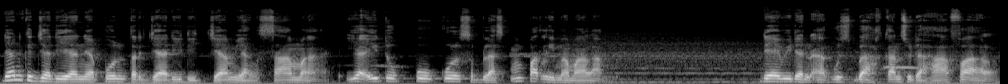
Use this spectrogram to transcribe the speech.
Dan kejadiannya pun terjadi di jam yang sama Yaitu pukul 11.45 malam. Dewi dan Agus bahkan sudah hafal.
